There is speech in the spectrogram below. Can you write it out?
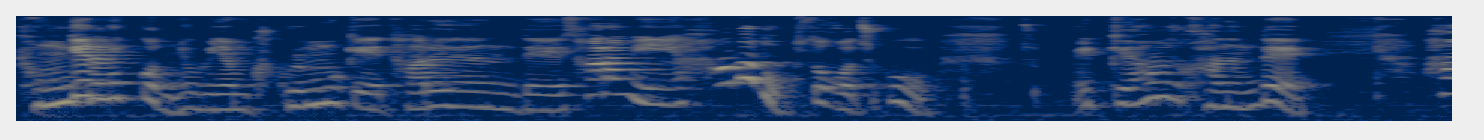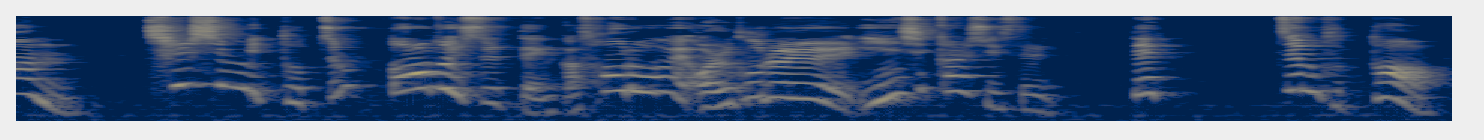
경계를 했거든요. 왜냐면 그 골목에 다른데 사람이 하나도 없어가지고 좀 이렇게 하면서 가는데 한 70m쯤 떨어져 있을 때, 그러니까 서로의 얼굴을 인식할 수 있을 때쯤부터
